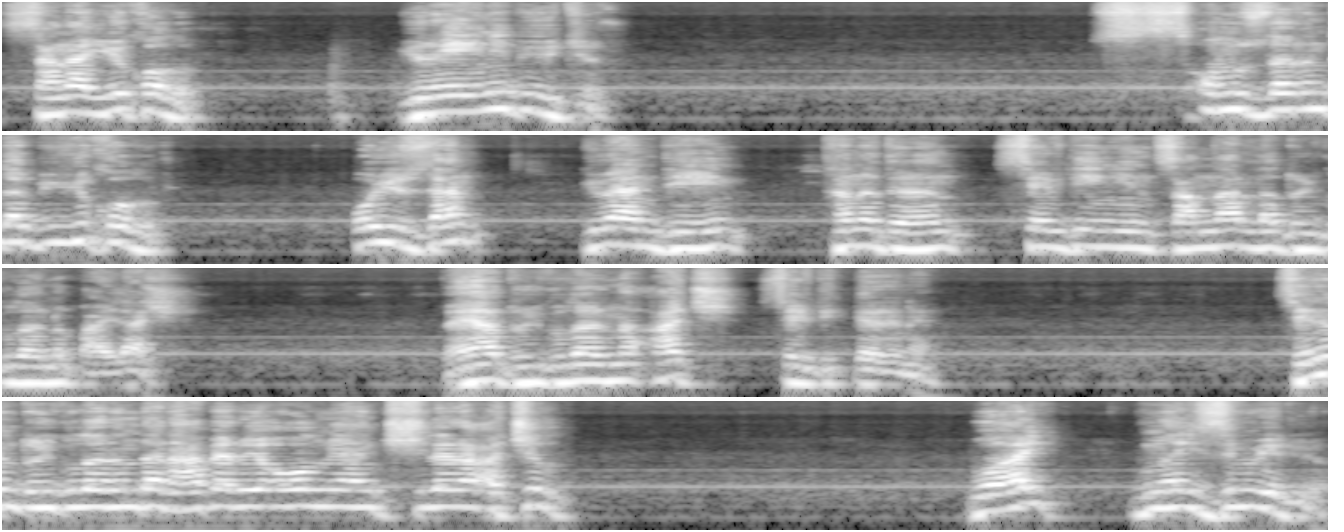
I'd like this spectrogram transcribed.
sana yük olur. Yüreğini büyütür. Omuzlarında büyük olur. O yüzden güvendiğin, tanıdığın, sevdiğin insanlarla duygularını paylaş. Veya duygularını aç sevdiklerine. Senin duygularından haberi olmayan kişilere açıl. Bu ay buna izin veriyor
